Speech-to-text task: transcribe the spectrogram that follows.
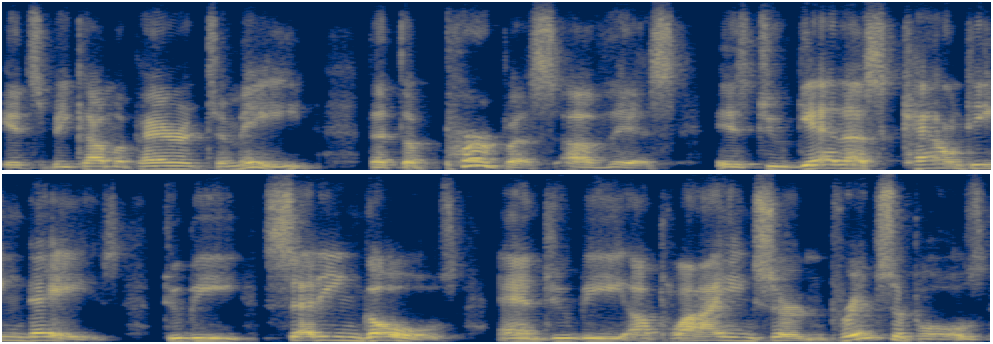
it's become apparent to me that the purpose of this is to get us counting days, to be setting goals, and to be applying certain principles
